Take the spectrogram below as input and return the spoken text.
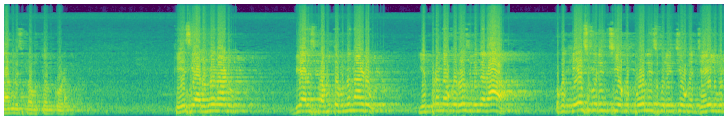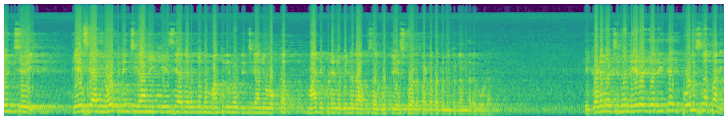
కాంగ్రెస్ ప్రభుత్వం కూడా. కేసీఆర్ ఉన్ననాడు బీఆర్ఎస్ ప్రభుత్వం ఉన్ననాడు ఎప్పుడన్నా ఒక రోజు విన్నరా? ఒక కేసు గురించి ఒక పోలీస్ గురించి ఒక జైలు గురించి కేసీఆర్ నోటి నుంచి కానీ కేసీఆర్ ఉంటున్న మంత్రుల నోటి నుంచి కానీ ఒక్క మాట ఎప్పుడైనా విన్నరా? ఒకసారి గుర్తు చేసుకోవాలి పట్టభద్ర మిత్రులందరూ కూడా. ఎక్కడైనా చిన్న నేరం జరిగితే అది పోలీసుల పని.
